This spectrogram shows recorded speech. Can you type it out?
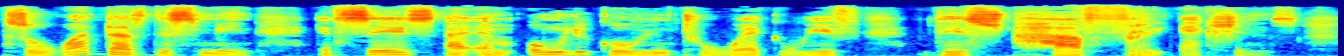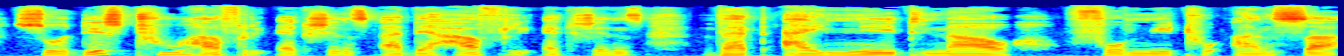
so what does this mean? It says I am only going to work with these half reactions. So these two half reactions are the half reactions that I need now for me to answer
